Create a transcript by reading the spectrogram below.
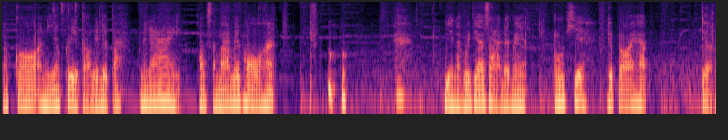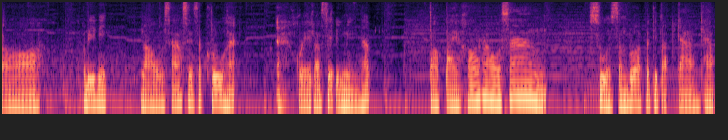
แล้วก็อันนี้อัปเกรดต่อได้เลยปะไม่ได้ ความสามารถไม่พอฮะเปลี่ยนนักวิทยาศาสตร์ได้ไหมโอเค เรียบร้อยครับ เดี๋ยวรอคลินิกเราสร้างเสร็จสักครู่ฮะอะเควสเราเสร็จอีกหนึ่งครับ ต่อไปเขาเราสร้างศูนสำรวจปฏิบัติการครับ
